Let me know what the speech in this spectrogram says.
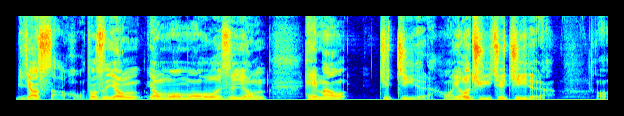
比较少，都是用用摸摸或者是用黑猫去记的啦，哦，邮局去记的啦，哦。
